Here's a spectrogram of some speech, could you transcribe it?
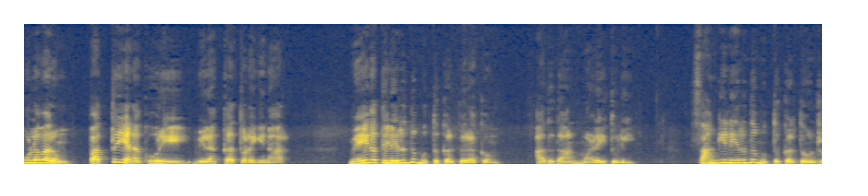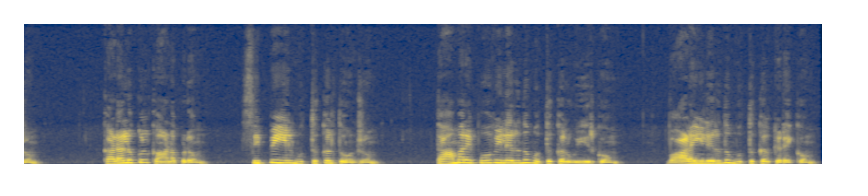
புலவரும் பத்து என கூறி விளக்கத் தொடங்கினார். மேகத்திலிருந்து முத்துக்கள் பிறக்கும். அதுதான் மழை துளி சங்கிலிருந்து முத்துக்கள் தோன்றும். கடலுக்குள் காணப்படும். சிப்பியில் முத்துக்கள் தோன்றும். தாமரை பூவிலிருந்து முத்துக்கள் உயிர்க்கும். வாழையிலிருந்து முத்துக்கள் கிடைக்கும்.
